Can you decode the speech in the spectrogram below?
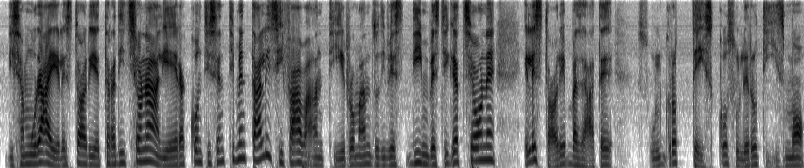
di samurai e le storie tradizionali e i racconti sentimentali, si fa avanti il romanzo di, ves- di investigazione e le storie basate sul grottesco, sull'erotismo,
